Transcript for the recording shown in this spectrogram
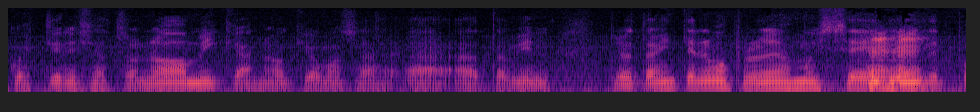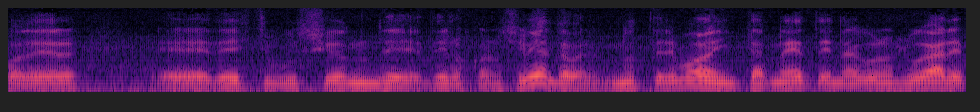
cuestiones astronómicas, ¿no? Que vamos a, también, pero también tenemos problemas muy serios de poder eh, de distribución de, los conocimientos. no tenemos internet en algunos lugares,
